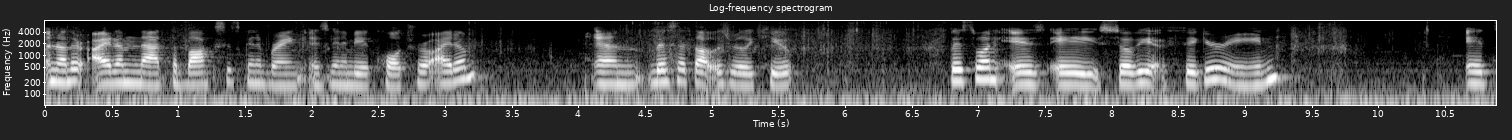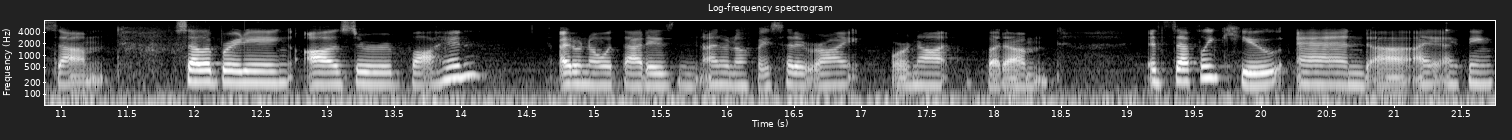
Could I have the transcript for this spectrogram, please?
another item that the box is going to bring is going to be a cultural item. And this I thought was really cute. This one is a Soviet figurine. It's um, celebrating Azerbaijan. I don't know what that is, and I don't know if I said it right or not, but um, it's definitely cute, and uh, I, I think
